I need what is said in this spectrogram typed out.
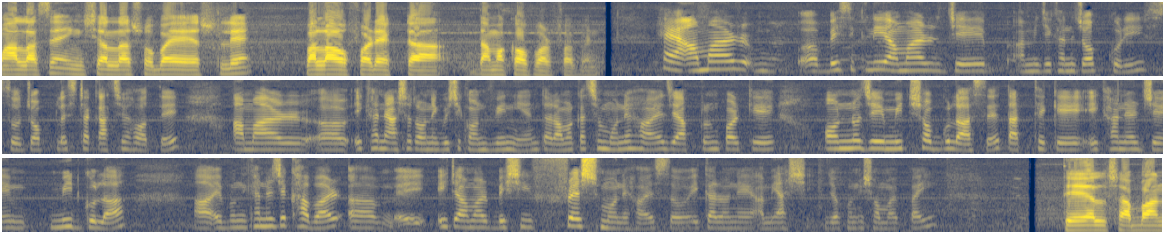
মাল আছে ইনশাল্লাহ সবাই আসলে পালা অফারে একটা দামাকা অফার পাবেন। হ্যাঁ আমার বেসিক্যালি আমার যে, আমি যেখানে জব করি সো জব প্লেসটা কাছে হতে, আমার এখানে আসাটা অনেক বেশি কনভিনিয়েন্ট আর আমার কাছে মনে হয় যে আপটন পার্কে অন্য যে মিট শপগুলো আছে, তার থেকে এখানের যে মিটগুলা এবং এখানে যে খাবার এটা আমার বেশি ফ্রেশ মনে হয় সো এই কারণে আমি আসি যখনই সময় পাই। তেল, সাবান,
